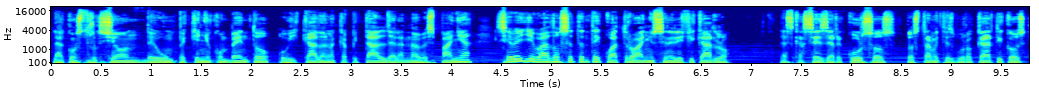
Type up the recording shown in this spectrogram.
La construcción de un pequeño convento ubicado en la capital de la Nueva España se había llevado 74 años en edificarlo. La escasez de recursos, los trámites burocráticos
